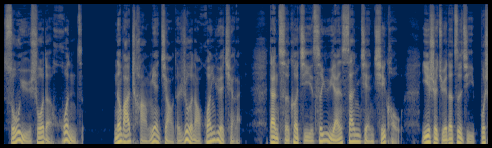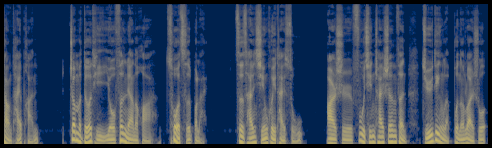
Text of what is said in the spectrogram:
俗语说的“混子”，能把场面搅得热闹欢悦起来。但此刻几次欲言三缄其口，一是觉得自己不上台盘。这么得体有分量的话，措辞不来，自惭行秽太俗；二是父亲差身份，局定了不能乱说。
